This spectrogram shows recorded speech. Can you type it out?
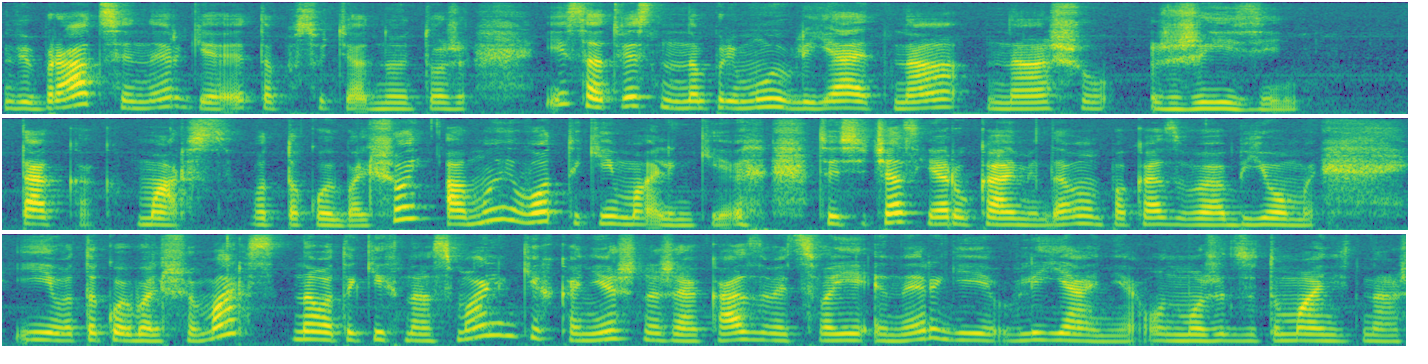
вибрации, энергия – это, по сути, одно и то же. И, соответственно, напрямую влияет на нашу жизнь так как Марс вот такой большой, а мы вот такие маленькие. То есть сейчас я руками, да, вам показываю объемы. И вот такой большой Марс на вот таких нас маленьких, конечно же, оказывает своей энергии влияние. Он может затуманить наш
